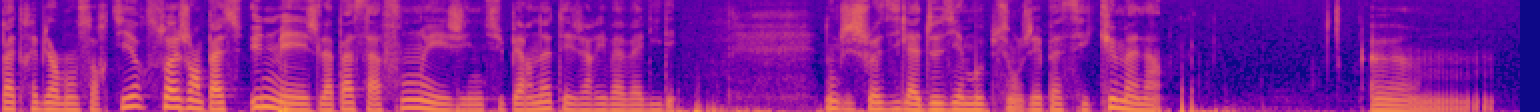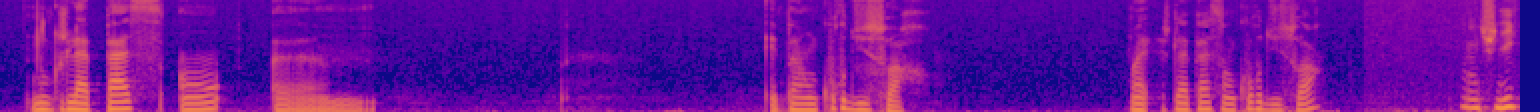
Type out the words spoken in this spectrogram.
pas très bien m'en sortir, soit j'en passe une, mais je la passe à fond et j'ai une super note et j'arrive à valider. Donc j'ai choisi la deuxième option. J'ai passé que mana. Euh, donc je la passe en et euh, eh ben en cours du soir. Ouais, je la passe en cours du soir. Tu dis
